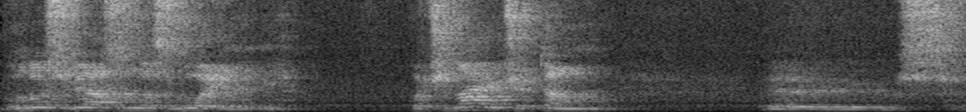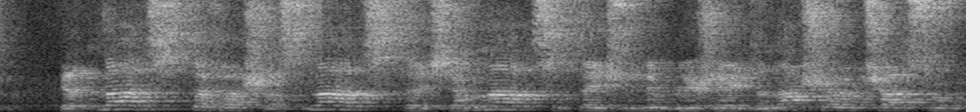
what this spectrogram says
было звязано з войнамі. Пачынаючы там э, з 15, 16, 17 сюды бліжэй до нашего часу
